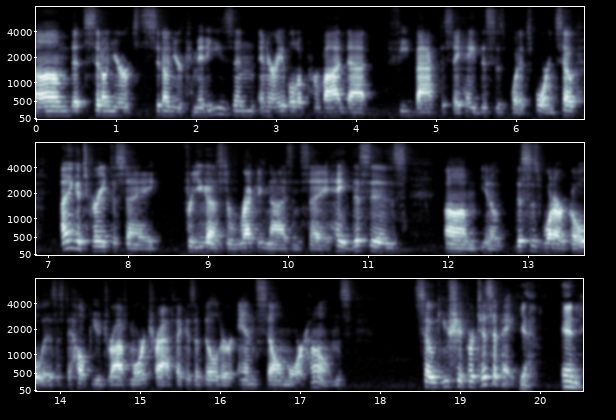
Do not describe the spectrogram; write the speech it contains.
um, that sit on your sit on your committees and, and are able to provide that feedback to say, hey, this is what it's for. And so I think it's great to say for you guys to recognize and say, hey, this is um, you know, this is what our goal is, is to help you drive more traffic as a builder and sell more homes. So you should participate. Yeah. And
